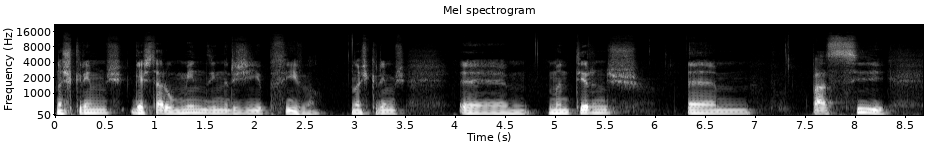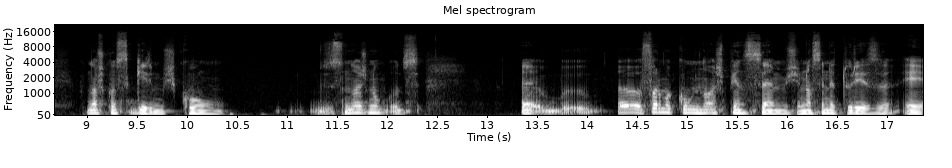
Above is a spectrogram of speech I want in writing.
Nós queremos gastar o menos energia possível. Nós queremos uh, manter-nos. Pá, se nós conseguirmos com. Se nós não. Se, a, a, forma como nós pensamos, a nossa natureza é:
